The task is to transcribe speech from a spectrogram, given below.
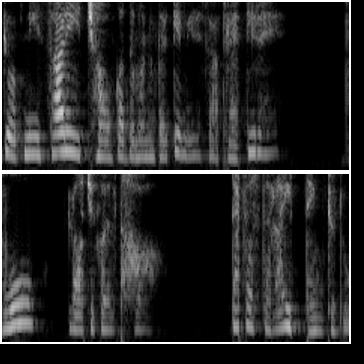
जो अपनी सारी इच्छाओं का दमन करके मेरे साथ रहती रहे। वो लॉजिकल था। That was the right thing to do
